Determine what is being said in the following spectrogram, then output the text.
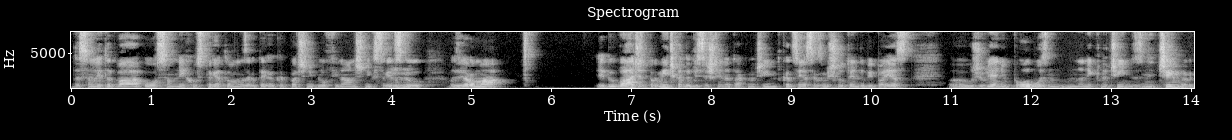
da sem leta 2008 nehal s triatlonom, zaradi tega, ker pač ni bilo finančnih sredstev, mm -hmm. oziroma je bil budžet premičkan, da bi se šli na tak način. Takrat sem jaz razmišljal o tem, da bi pa jaz uh, v življenju probo z, na nek način z ničemer.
